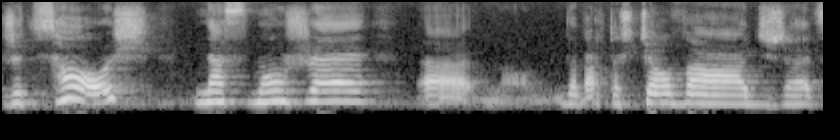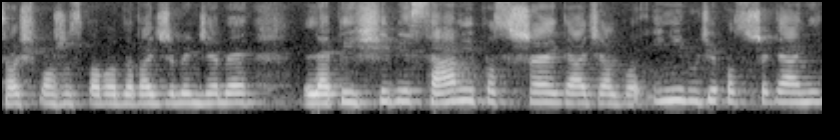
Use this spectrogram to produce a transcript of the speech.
że coś nas może e, no, dowartościować, że coś może spowodować, że będziemy lepiej siebie sami postrzegać albo inni ludzie postrzegani.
